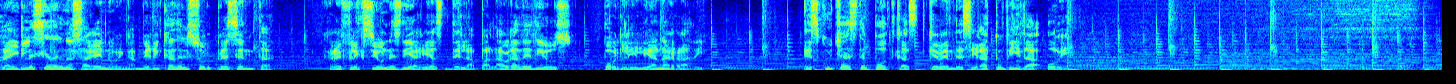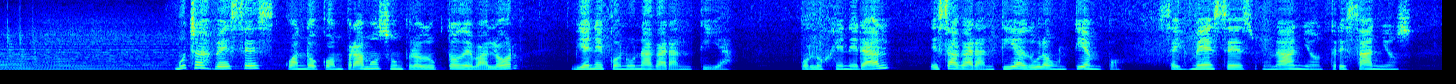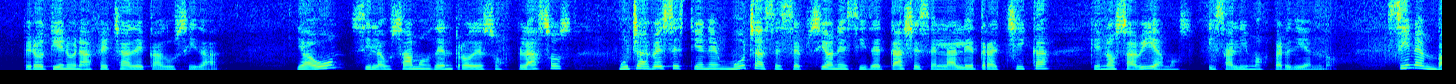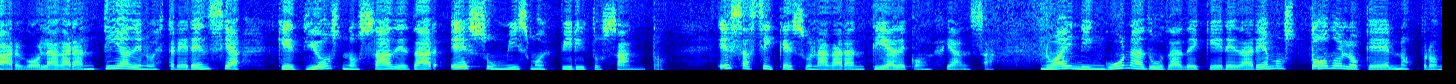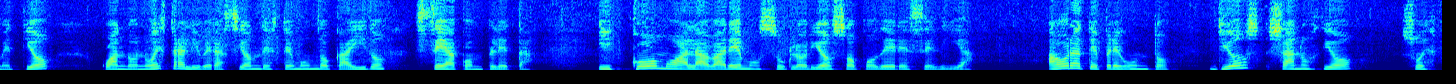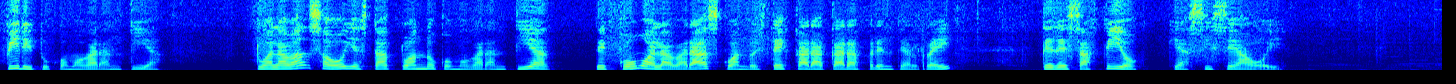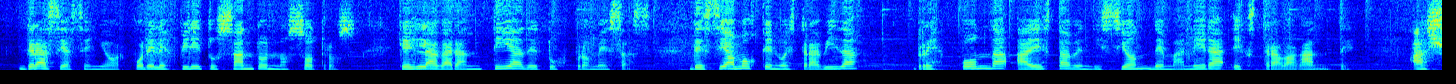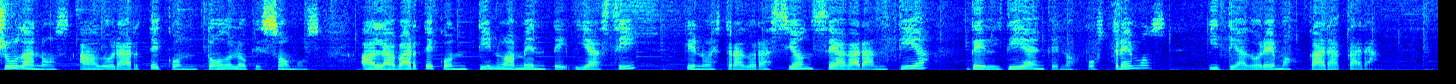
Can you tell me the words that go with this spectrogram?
La Iglesia del Nazareno en América del Sur presenta Reflexiones diarias de la palabra de Dios por Liliana Radi. Escucha este podcast que bendecirá tu vida hoy. Muchas veces cuando compramos un producto de valor viene con una garantía. Por lo general, esa garantía dura un tiempo, seis meses, un año, tres años, pero tiene una fecha de caducidad. Y aún si la usamos dentro de esos plazos, muchas veces tiene muchas excepciones y detalles en la letra chica que no sabíamos y salimos perdiendo. Sin embargo, la garantía de nuestra herencia que Dios nos ha de dar es su mismo Espíritu Santo. Esa sí que es una garantía de confianza. No hay ninguna duda de que heredaremos todo lo que Él nos prometió cuando nuestra liberación de este mundo caído sea completa. Y cómo alabaremos su glorioso poder ese día. Ahora te pregunto, Dios ya nos dio su espíritu como garantía. ¿Tu alabanza hoy está actuando como garantía de cómo alabarás cuando estés cara a cara frente al Rey? Te desafío que así sea hoy. Gracias Señor por el Espíritu Santo en nosotros, que es la garantía de tus promesas. Deseamos que nuestra vida responda a esta bendición de manera extravagante. Ayúdanos a adorarte con todo lo que somos alabarte continuamente y así que nuestra adoración sea garantía del día en que nos postremos y te adoremos cara a cara.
